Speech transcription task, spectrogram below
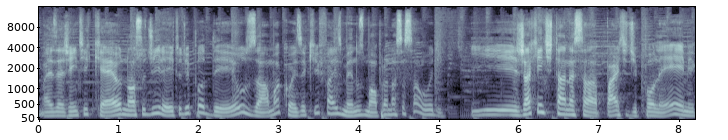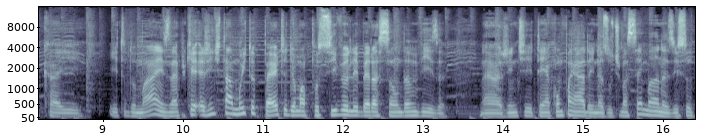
Mas a gente quer o nosso direito de poder usar uma coisa que faz menos mal para nossa saúde. E já que a gente tá nessa parte de polêmica e, e tudo mais, né? Porque a gente tá muito perto de uma possível liberação da Anvisa. Né? A gente tem acompanhado aí nas últimas semanas. Isso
